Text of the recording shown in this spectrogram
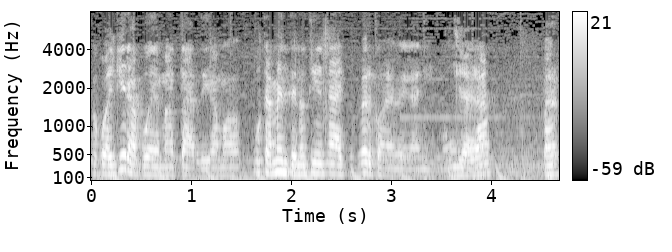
No cualquiera puede matar, digamos. Justamente no tiene nada que ver con el veganismo. Claro. vegano, pa-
